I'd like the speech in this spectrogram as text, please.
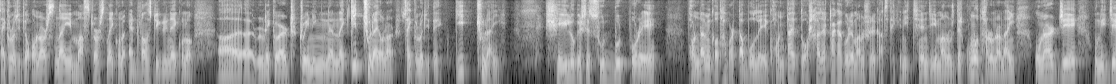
সাইকোলজিতে অনার্স নাই মাস্টার্স নাই, কোনো অ্যাডভান্স ডিগ্রি নাই, কোনো রিকোয়ার্ড ট্রেনিং নেন নাই, কিচ্ছু নাই ওনার সাইকোলজিতে কিচ্ছু নাই। সেই লোক এসে স্যুট বুট পরে ভণ্ডামি কথাবার্তা বলে ঘন্টায় দশ হাজার টাকা করে মানুষের কাছ থেকে নিচ্ছেন যে মানুষদের কোনো ধারণা নাই। ওনার যে, উনি যে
